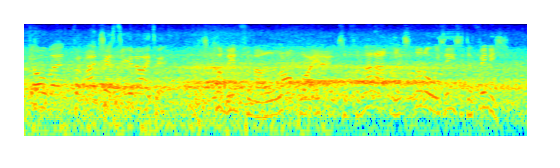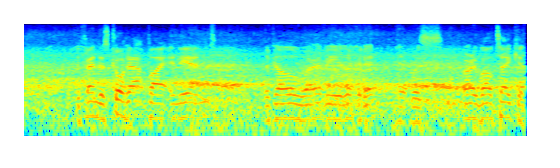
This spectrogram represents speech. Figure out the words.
The goal then for Manchester United. It's come in from a long way out, and from that angle, it's not always easy to finish. Defenders caught out by it in the end the goal, wherever you look at it, it was very well taken.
